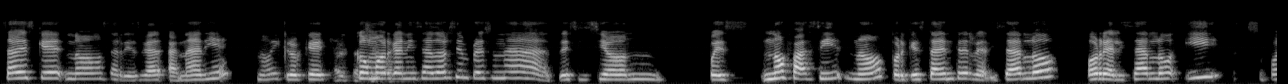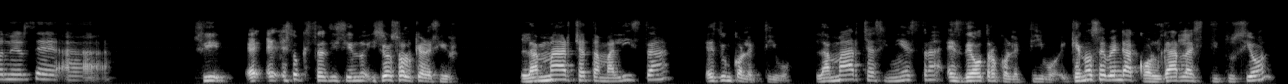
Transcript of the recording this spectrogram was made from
¿sabes qué? No vamos a arriesgar a nadie, ¿no? Y creo que como organizador siempre es una decisión, pues, no fácil, ¿no? Porque está entre realizarlo o realizarlo y suponerse a... Sí, e, e, esto que estás diciendo, y yo solo quiero decir, la marcha tamalista es de un colectivo, la marcha siniestra es de otro colectivo, y que no se venga a colgar la institución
